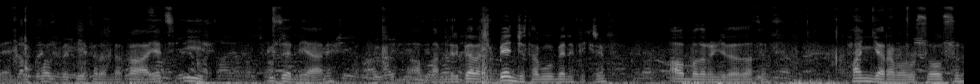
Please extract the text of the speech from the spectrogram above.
bence kozmetiği falan da gayet iyi. Güzel yani. Alınabilir bir araç. Bence tabi bu benim fikrim. Almadan önce de zaten hangi araba olursa olsun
